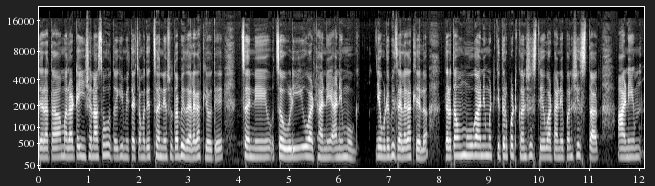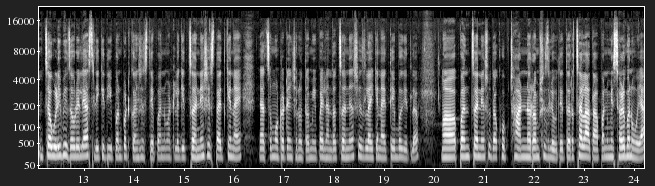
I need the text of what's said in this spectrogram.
तर आता मला टेन्शन असं होतं की मी त्याच्यामध्ये चणेसुद्धा भिजायला घातले होते. चणे चवळी वाटाणे आणि मूग. एवढं भिजायला घातलेलं. तर आता मूग आणि मटकी तर पटकन शिजते वाटाणे पण शिजतात. आणि चवळी भिजवलेली असली की ती पण पटकन शिजते. पण म्हटलं की चणे शिजत आहेत की नाही याचं मोठं टेन्शन होतं. मी पहिल्यांदा चणे शिजलाय की नाही ते बघितलं. पण चणेसुद्धा खूप छान नरम शिजले होते. तर चला आता आपण मिसळ बनवूया.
